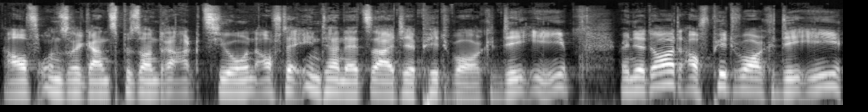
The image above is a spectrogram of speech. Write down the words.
auf unsere ganz besondere Aktion auf der Internetseite pitwalk.de. Wenn ihr dort auf pitwalk.de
